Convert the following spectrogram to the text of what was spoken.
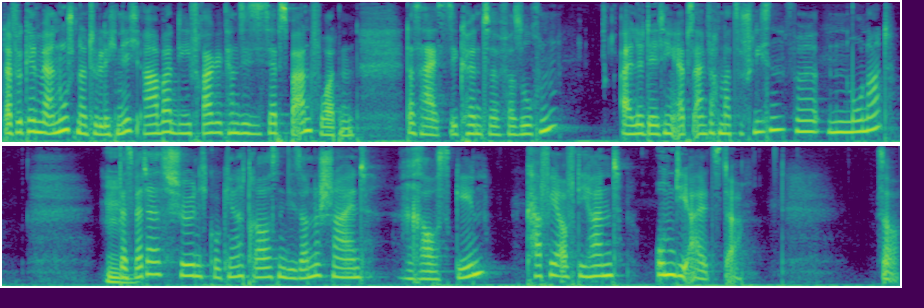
Dafür kennen wir Anush natürlich nicht, aber die Frage kann sie sich selbst beantworten. Das heißt, sie könnte versuchen, alle Dating-Apps einfach mal zu schließen für einen Monat. Das Wetter ist schön, ich gucke hier nach draußen, die Sonne scheint, rausgehen, Kaffee auf die Hand, um die Alster. So,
